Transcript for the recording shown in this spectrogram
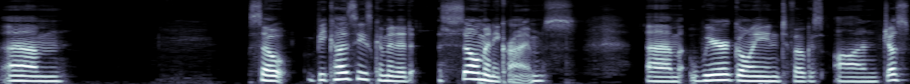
Um so because he's committed so many crimes, um we're going to focus on just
